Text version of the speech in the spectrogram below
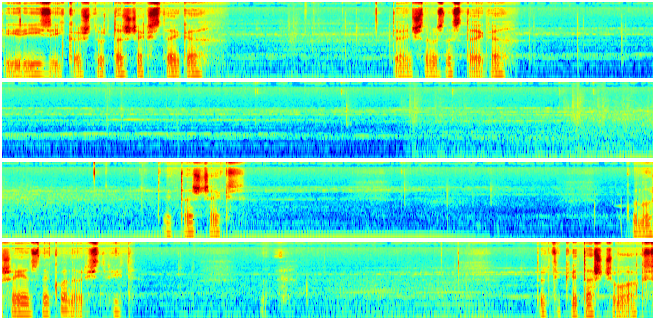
Tīri īzī, kurš tur tas džeks steigā. Te viņš nemaz nesteigā. Te ir tas čeks. Ko no šejienes neko nevar izdarīt. Tur tikai tas čuvāks.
